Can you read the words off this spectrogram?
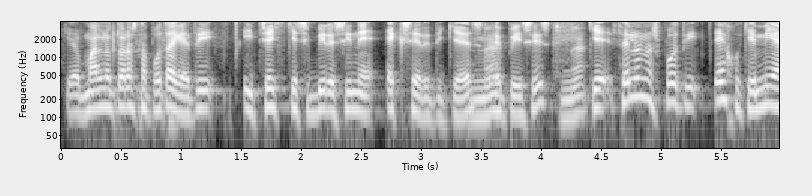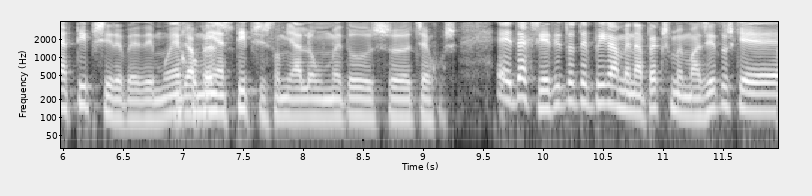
Και Μάλλον τώρα στα ποτά, γιατί οι τσέχικε συμπύρε είναι εξαιρετικές Ναι. επίσης. Ναι. Και θέλω να σου πω ότι έχω και μία τύψη, ρε παιδί μου. Έχω Για πες. μία τύψη στο μυαλό μου με τους Τσέχους. Ε, εντάξει, γιατί τότε πήγαμε να παίξουμε μαζί τους και,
